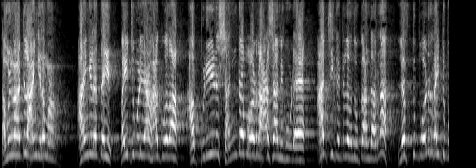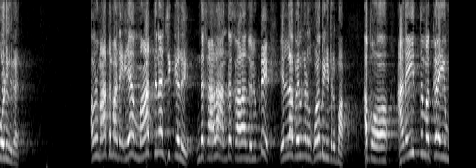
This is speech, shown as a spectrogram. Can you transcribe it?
தமிழ்நாட்டில் ஆங்கிலமா? ஆங்கிலத்தை பயிற்று மொழியாக ஆக்குவதா? அப்படின்னு சண்டை போடுற ஆசாமி கூட ஆட்சி கட்டில வந்து உட்கார்ந்தாருன்னா லெஃப்ட் போடு ரைட் போடுங்கிறார். அவர் மாத்த மாட்டேன் ஏன்? மாத்தினா சிக்கல். இந்த காலம் அந்த காலம் சொல்லிவிட்டு எல்லா பேரும் குழம்பிக்கிட்டு இருப்பான். அப்போ அனைத்து மக்களையும்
